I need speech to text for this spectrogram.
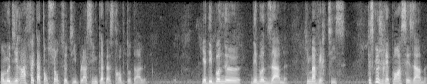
On me dira, faites attention de ce type-là, c'est une catastrophe totale. Il y a des bonnes, euh, âmes qui m'avertissent. Qu'est-ce que je réponds à ces âmes?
